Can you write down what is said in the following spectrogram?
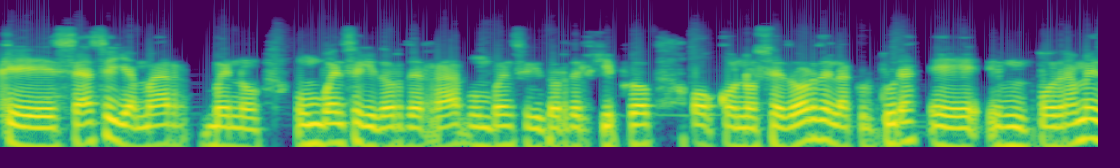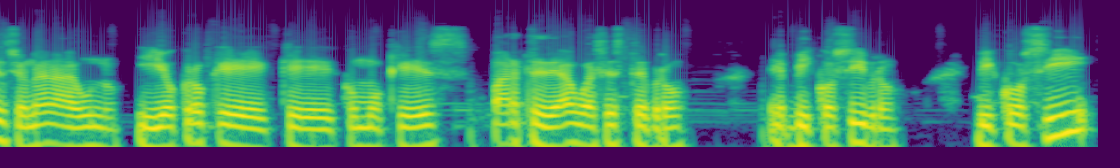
que se hace llamar, bueno, un buen seguidor de rap, un buen seguidor del hip hop o conocedor de la cultura, eh, em, podrá mencionar a uno. Y yo creo que, que como que es parte de aguas este bro, eh, Bicosí, Bicosí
